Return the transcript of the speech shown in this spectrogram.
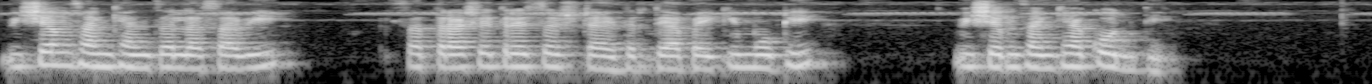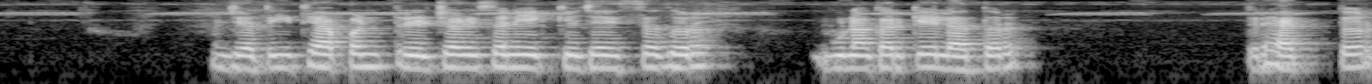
विषम संख्यांचा लसावी सतराशे त्रेसष्ट आहे. तर त्यापैकी मोठी विषम संख्या कोणती? म्हणजे आता इथे आपण त्रेचाळीस आणि एक्केचाळीसचा जर गुणाकार केला तर त्र्याहत्तर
